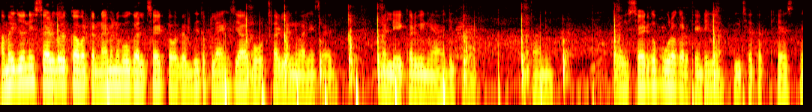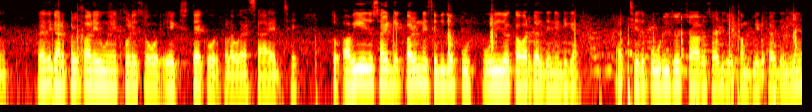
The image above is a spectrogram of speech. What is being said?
हमें जो है इस साइड को कवर करना है, मैंने वो गलत साइड कवर कर दी तो प्लैंक्स यार बहुत सारे लगने वाले हैं शायद मैं लेकर भी नहीं आया देखिए पता नहीं। तो इस साइड को पूरा करते हैं, ठीक है? पीछे तक खींचते हैं। वैसे घर पर पड़े हुए हैं थोड़े से और एक स्टैक और पड़ा हुआ है, शायद से। तो अभी ये जो साइड देख पा रहे हो ना, इसे भी जो पूरी जो कवर कर देनी है, ठीक है? अच्छे से पूरी जो चारों साइड जो कंप्लीट कर देनी है।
